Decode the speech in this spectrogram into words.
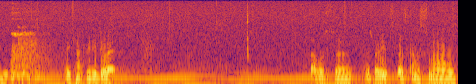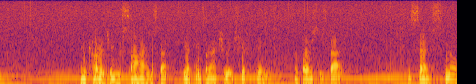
and you, you can't really do it. That was uh, was very those kind of small encouraging signs that yeah things are actually shifting. The voices that assess you know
